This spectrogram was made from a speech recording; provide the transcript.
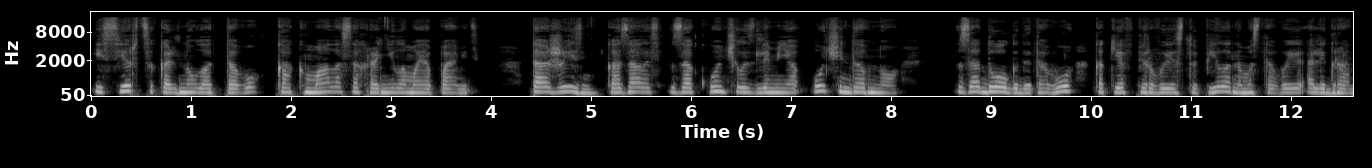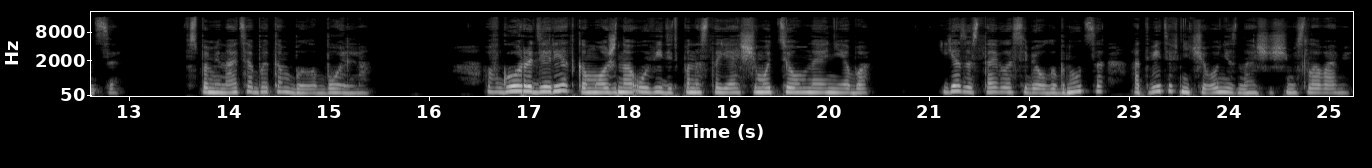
и сердце кольнуло от того, как мало сохранила моя память. Та жизнь, казалось, закончилась для меня очень давно, задолго до того, как я впервые ступила на мостовые олигранцы. Вспоминать об этом было больно. В городе редко можно увидеть по-настоящему темное небо. Я заставила себя улыбнуться, ответив ничего не значащими словами.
